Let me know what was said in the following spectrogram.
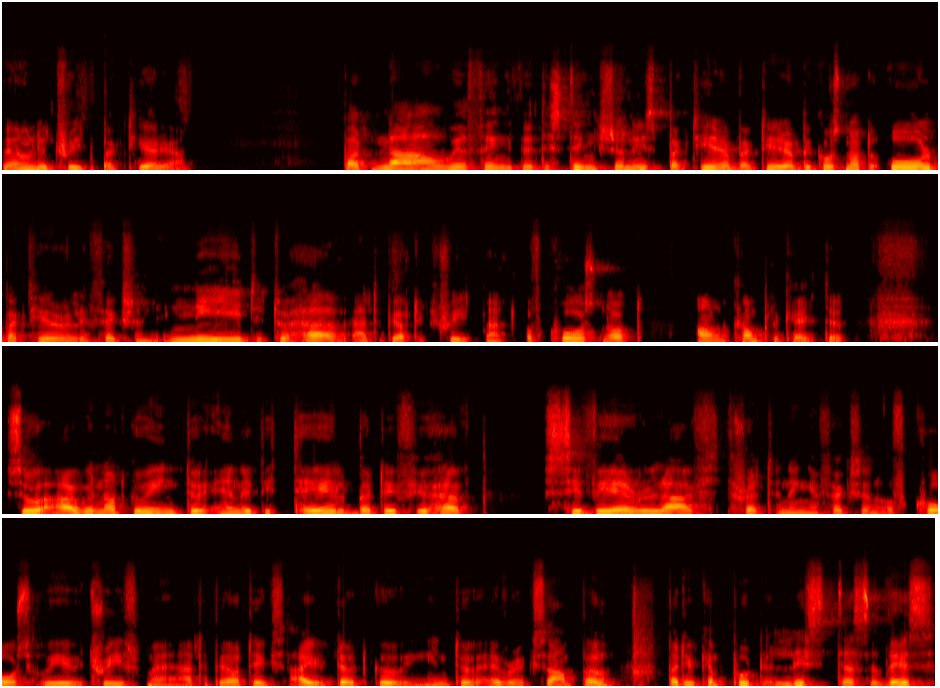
We only treat bacteria. But now we think the distinction is bacteria, bacteria, because not all bacterial infection need to have antibiotic treatment. Of course, not uncomplicated. So I will not go into any detail, but if you have severe life-threatening infection, of course we treat with antibiotics. I don't go into every example, but you can put a list as this,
